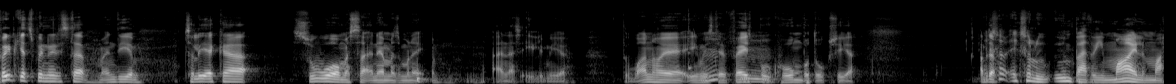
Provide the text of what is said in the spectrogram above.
Fidget Spinneristä, mä en tiedä, se oli ehkä Suomessa enemmän semmoinen NS-ilmiö. Tuo vanhojen ihmisten Facebook-humputuksia. Eikö, se- eikö se ollut ympäri maailmaa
